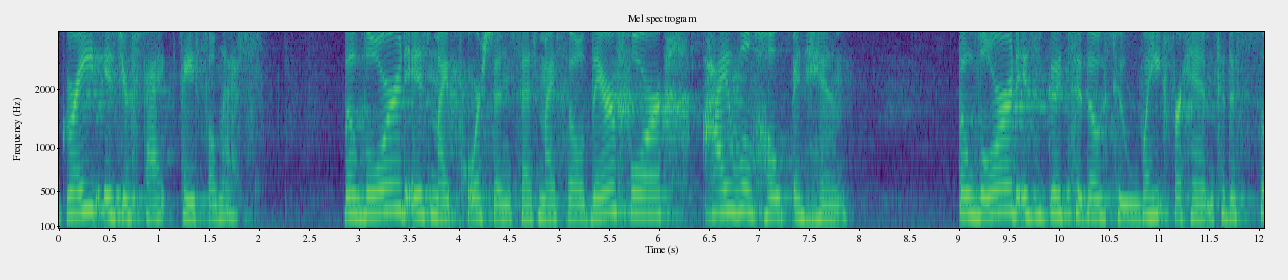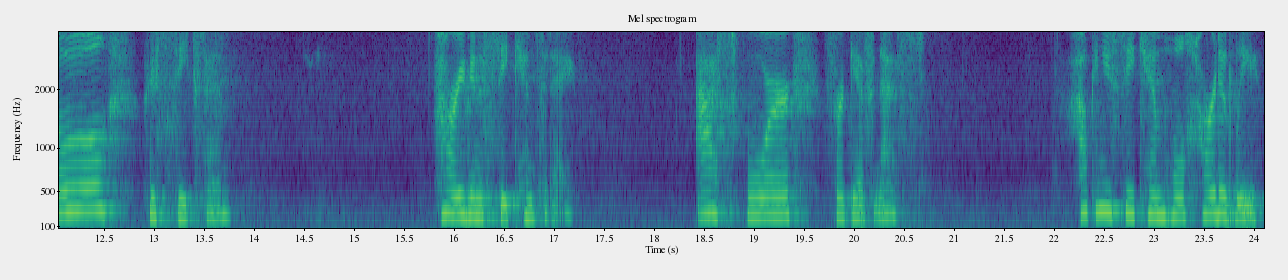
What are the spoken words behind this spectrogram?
Great is your faithfulness. The Lord is my portion, says my soul. Therefore, I will hope in him. The Lord is good to those who wait for him, to the soul who seeks him. How are you going to seek him today? Ask for forgiveness. How can you seek Him wholeheartedly?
